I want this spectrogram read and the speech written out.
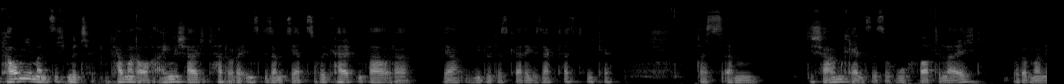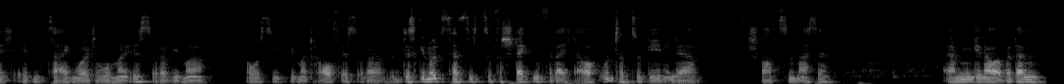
kaum jemand sich mit Kamera auch eingeschaltet hat oder insgesamt sehr zurückhaltend war oder ja, wie du das gerade gesagt hast, Rike, dass ähm, die Schamgrenze so hoch war vielleicht oder man nicht eben zeigen wollte, wo man ist oder wie man aussieht, wie man drauf ist oder das genutzt hat, sich zu verstecken, vielleicht auch unterzugehen in der schwarzen Masse. Ähm, genau, aber dann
